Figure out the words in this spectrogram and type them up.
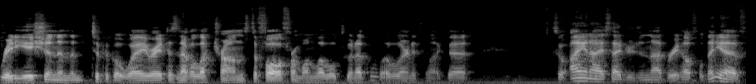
radiation in the typical way, right? It doesn't have electrons to fall from one level to another level or anything like that. So ionized hydrogen not very helpful. Then you have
